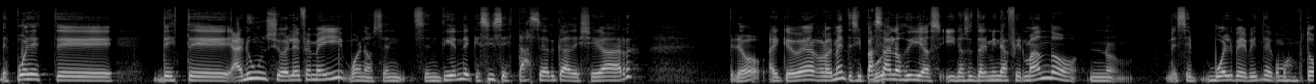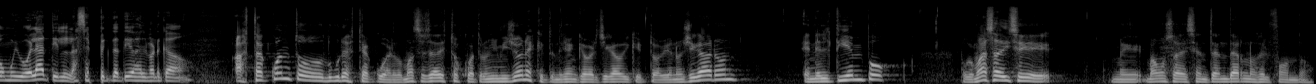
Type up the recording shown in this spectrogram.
Después de este, de este anuncio del FMI, bueno, se, entiende que sí se está cerca de llegar, pero hay que ver realmente, si pasan los días y no se termina firmando, se vuelve, ¿viste? como es todo muy volátil las expectativas del mercado. ¿Hasta cuánto dura este acuerdo? Más allá de estos 4 mil millones que tendrían que haber llegado y que todavía no llegaron, en el tiempo, porque Massa dice, vamos a desentendernos del fondo.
